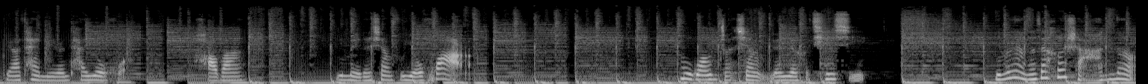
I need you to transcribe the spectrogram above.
不要太迷人，太诱惑。好吧，你美得像幅油画了。目光转向圆圆和千玺，你们两个在喝啥呢？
